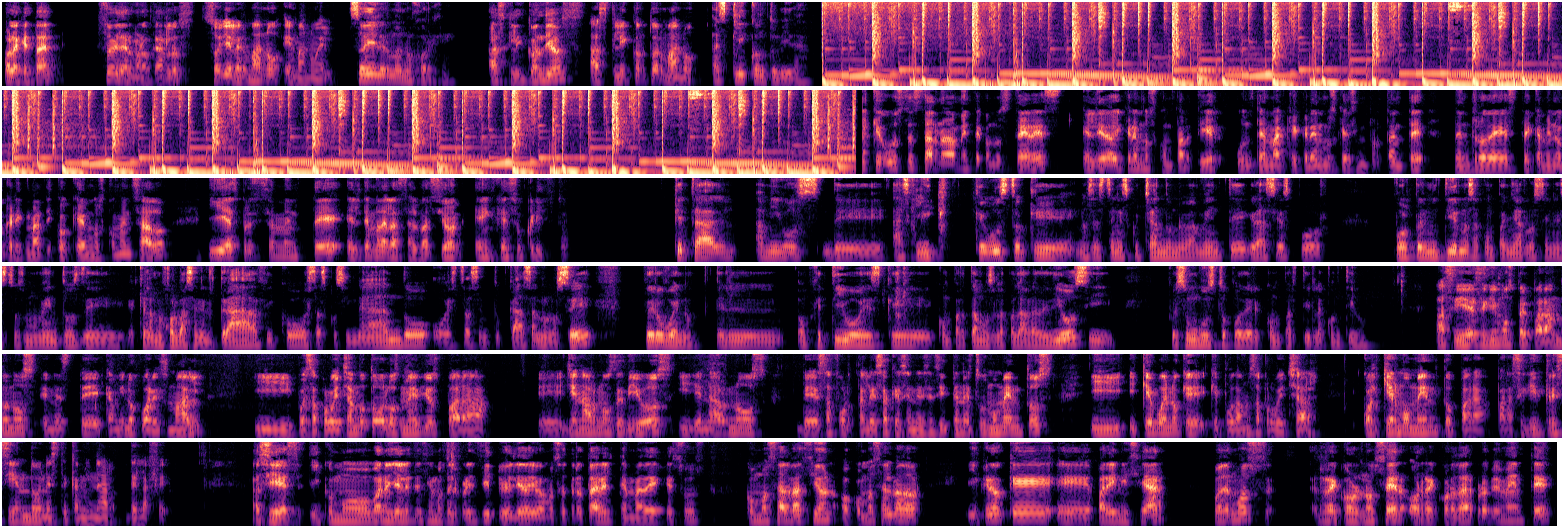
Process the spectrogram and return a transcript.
Hola, ¿qué tal? Soy el hermano Carlos. Soy el hermano Emanuel. Soy el hermano Jorge. Haz clic con Dios. Haz clic con tu hermano. Haz clic con tu vida. Qué gusto estar nuevamente con ustedes. El día de hoy queremos compartir un tema que creemos que es importante dentro de este camino carismático que hemos comenzado y es precisamente el tema de la salvación en Jesucristo. ¿Qué tal, amigos de Haz Click? Qué gusto que nos estén escuchando nuevamente. Gracias por, por permitirnos acompañarlos en estos momentos de que a lo mejor vas en el tráfico, o estás cocinando o estás en tu casa, no lo sé. Pero bueno, el objetivo es que compartamos la palabra de Dios y pues un gusto poder compartirla contigo. Así es, seguimos preparándonos en este camino cuaresmal y pues aprovechando todos los medios para eh, llenarnos de Dios y llenarnos de esa fortaleza que se necesita en estos momentos y, qué bueno que, que, podamos aprovechar cualquier momento para, para seguir creciendo en este caminar de la fe. Así es, y como, bueno, ya les decimos al principio, el día de hoy vamos a tratar el tema de Jesús como salvación o como salvador, y creo que eh, para iniciar podemos reconocer o recordar propiamente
